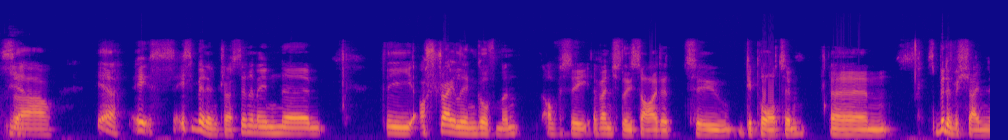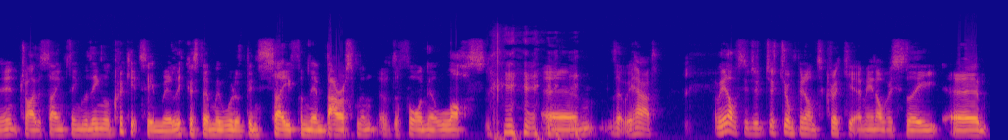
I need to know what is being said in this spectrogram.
So yeah, it's it's a bit interesting. I mean, um, the Australian government obviously eventually decided to deport him. Um, it's a bit of a shame they didn't try the same thing with the England cricket team, really, because then we would have been safe from the embarrassment of the 4 0 loss um, that we had. I mean, obviously, ju- just jumping onto cricket, I mean, obviously, um,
